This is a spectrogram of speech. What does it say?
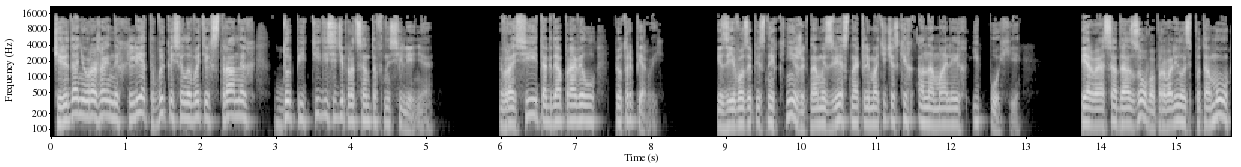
Череда неурожайных лет выкосила в этих странах до 50% населения. В России тогда правил Петр I. Из его записных книжек нам известно о климатических аномалиях эпохи. Первая осада Азова провалилась потому,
